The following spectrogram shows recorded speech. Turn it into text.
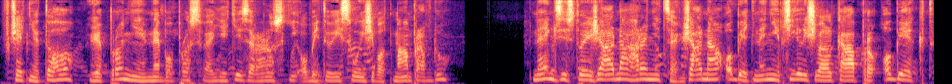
včetně toho, že pro ní nebo pro své děti s radostí obětují svůj život. Mám pravdu? Neexistuje žádná hranice, žádná oběť není příliš velká pro objekt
